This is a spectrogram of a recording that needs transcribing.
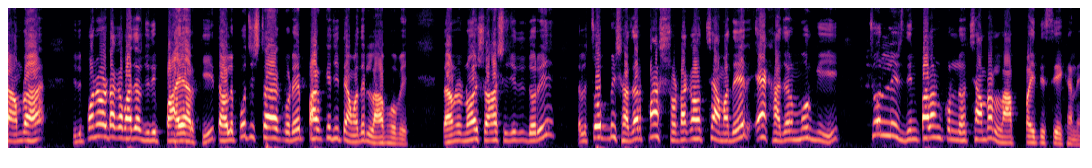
আমরা যদি পনেরো টাকা বাজার যদি পাই আর কি তাহলে পঁচিশ টাকা করে পার কেজিতে আমাদের লাভ হবে। তা আমরা নয়শো আশি যদি ধরি তাহলে চব্বিশ হাজার পাঁচশো টাকা হচ্ছে আমাদের এক হাজার মুরগি। চল্লিশ দিন পালন করলে হচ্ছে আমরা লাভ পাইতেছি এখানে।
